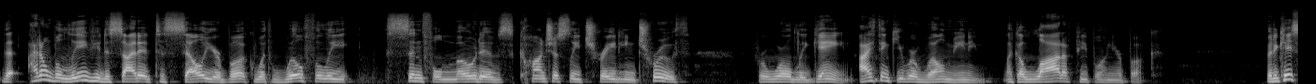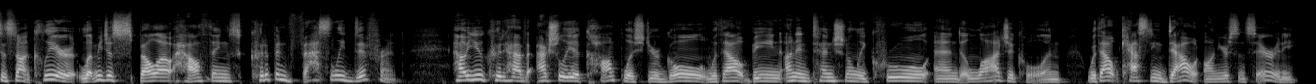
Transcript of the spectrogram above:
that I don't believe you decided to sell your book with willfully sinful motives, consciously trading truth for worldly gain. I think you were well meaning, like a lot of people in your book. But in case it's not clear, let me just spell out how things could have been vastly different. How you could have actually accomplished your goal without being unintentionally cruel and illogical and without casting doubt on your sincerity.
